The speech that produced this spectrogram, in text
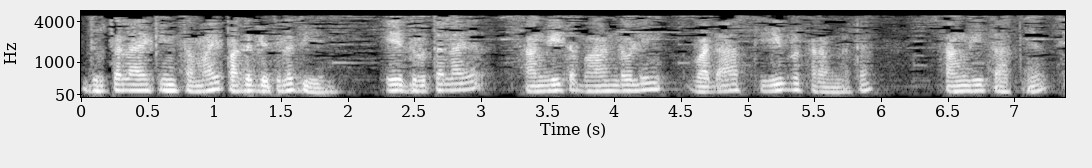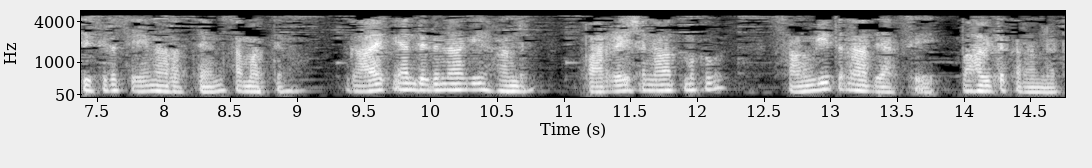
ද්‍රුතලයකින් තමයි පද ගෙතිලා තියෙන්නේ. ඒ ද්‍රුතලය සංගීත භාණ්ඩ වලින් වඩා තීව්‍ර කරන්නට සංගීතඥ සිසිර සේනාරත්නයන් සමත් වෙනවා. ගායකයන් දෙදෙනාගේ හඬ පරිවේශනාත්මකව සංගීත නාදයක්සේ භාවිත කරන්නට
